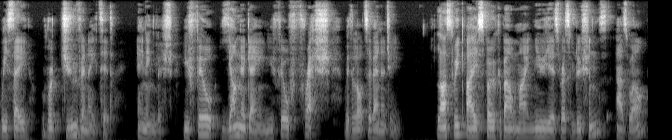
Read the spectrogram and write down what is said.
We say rejuvenated in English. You feel young again, you feel fresh with lots of energy. Last week I spoke about my New Year's resolutions as well,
